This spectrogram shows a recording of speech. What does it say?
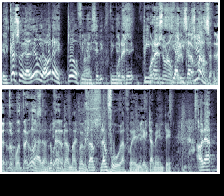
El caso de la deuda ahora es todo financiari- Ah, Por eso, financiari- por eso uno fue el plan financiarización. Marshall, el otro fue otra cosa. Claro, no fue un plan más, fue plan, plan fuga fue directamente. Ahora,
